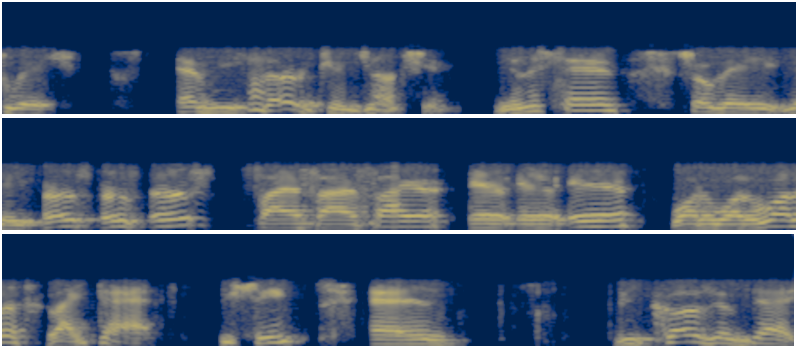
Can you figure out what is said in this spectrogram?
switch every third conjunction. You understand? So they they earth earth earth, fire fire fire, air air air, water water water, like that. You see, and because of that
